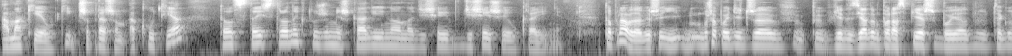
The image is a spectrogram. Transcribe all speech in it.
A Makiełki, przepraszam, Akutia, to z tej strony, którzy mieszkali no, na dzisiaj, w dzisiejszej Ukrainie. To prawda, wiesz, i muszę powiedzieć, że kiedy zjadłem po raz pierwszy, bo ja tego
